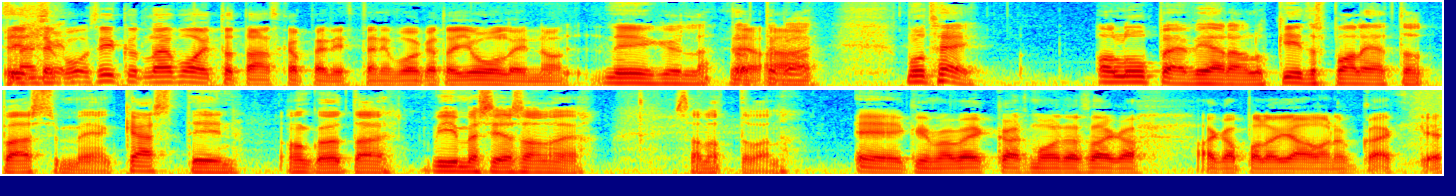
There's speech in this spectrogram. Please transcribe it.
Sitten kun, sit kun tulee voitto Tanskan pelistä, niin voi katsoa juhliin noin. Niin kyllä, totta Joo. kai. Mutta hei, on upea vierailu. Kiitos paljon, että olet päässyt meidän kästiin. Onko jotain viimeisiä sanoja sanottavana? Ei, kyllä mä veikkaan, että tässä aika, aika paljon jauhanut kaikkea.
